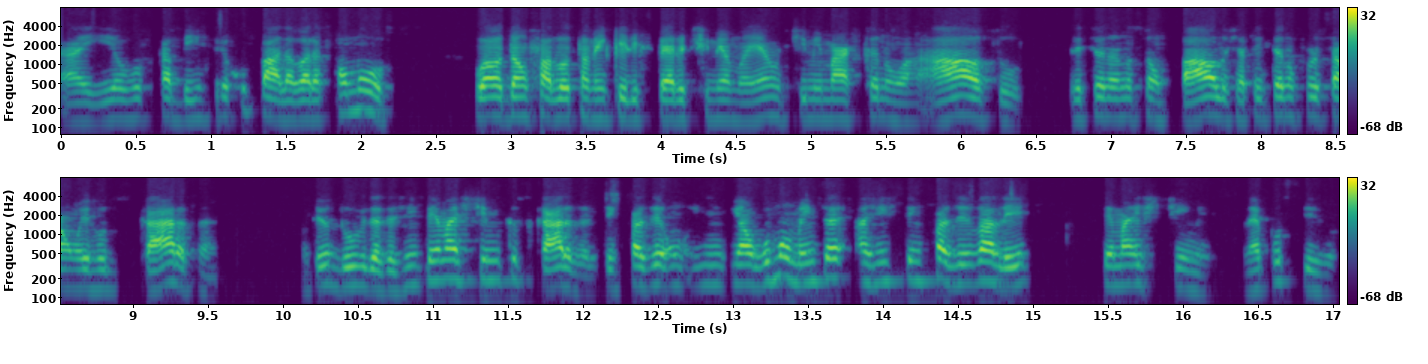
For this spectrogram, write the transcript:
aí eu vou ficar bem preocupado. Agora, como o Aldão falou também que ele espera o time amanhã, um time marcando alto, pressionando o São Paulo, já tentando forçar um erro dos caras, né? Não tenho dúvidas. A gente tem mais time que os caras, velho. Tem que fazer. Um, em algum momento a gente tem que fazer valer ter mais time. Não é possível.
